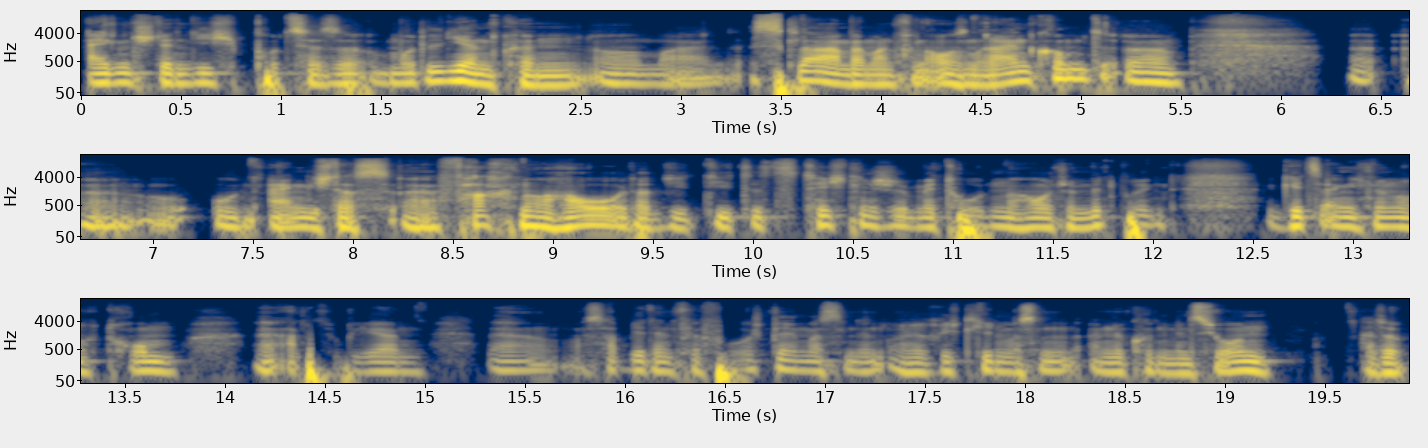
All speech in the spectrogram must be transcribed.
eigenständig Prozesse modellieren können. Äh, weil ist klar, wenn man von außen reinkommt äh, äh, und eigentlich das Fach-Know-how oder die, die, das technische Methoden-Know-how schon mitbringt, geht es eigentlich nur noch darum, abzuklären, was habt ihr denn für Vorstellungen, was sind denn eure Richtlinien, was sind eine Konvention, also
